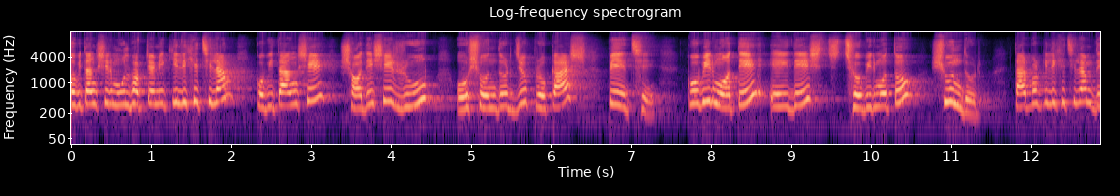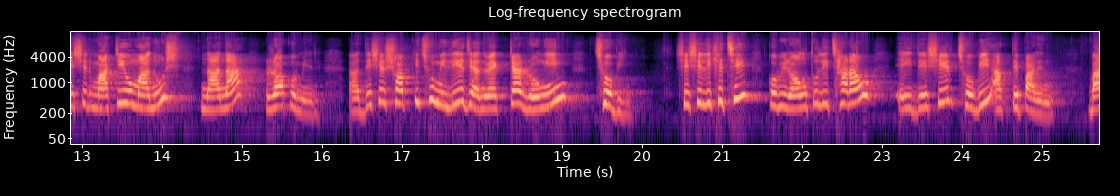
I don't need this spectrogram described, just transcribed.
কবিতাংশের মূল ভাবটি আমি কি লিখেছিলাম? কবিতাংশে স্বদেশের রূপ ও সৌন্দর্য প্রকাশ পেয়েছে। কবির মতে এই দেশ ছবির মতো সুন্দর। তারপর কি লিখেছিলাম? দেশের মাটি ও মানুষ নানা রকমের। দেশের সব কিছু মিলিয়ে যেন একটা রঙিন ছবি। শেষে লিখেছি, কবি রং তুলি ছাড়াও এই দেশের ছবি আঁকতে পারেন বা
